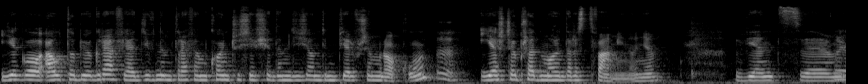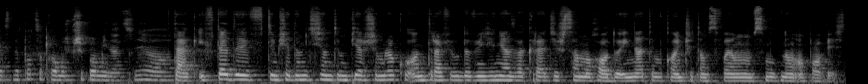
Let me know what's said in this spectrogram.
jego autobiografia dziwnym trafem kończy się w 71 roku, Mm. jeszcze przed morderstwami, no nie? Więc... No jasne, po co komuś przypominać, nie? O... Tak, i wtedy w tym 71 roku on trafił do więzienia za kradzież samochodu i na tym kończy tą swoją smutną opowieść.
